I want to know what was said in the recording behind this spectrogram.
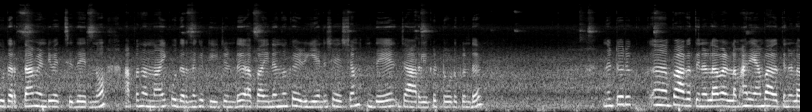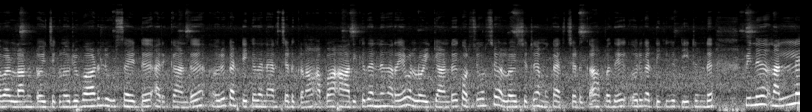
കുതിർത്താൻ വേണ്ടി വെച്ചതായിരുന്നു. അപ്പോൾ നന്നായി കുതിർന്ന് കിട്ടിയിട്ടുണ്ട്. അപ്പോൾ അതിനൊന്ന് കഴുകിയതിന്റെ ശേഷം ഇതേ ജാറിൽ ഇട്ട് കൊടുക്കുന്നുണ്ട്. എന്നിട്ടൊരു പാകത്തിനുള്ള വെള്ളം അരയാൻ പാകത്തിനുള്ള വെള്ളമാണ് കേട്ടോ ഒഴിച്ചിരിക്കുന്നത് ഒരുപാട് ലൂസായിട്ട് അരക്കാണ്ട് ഒരു കട്ടിക്ക് തന്നെ അരച്ചെടുക്കണം. അപ്പോൾ ആദ്യക്ക് തന്നെ നിറയെ വെള്ളം ഒഴിക്കാണ്ട് കുറച്ച് കുറച്ച് വെള്ളം ഒഴിച്ചിട്ട് നമുക്ക് അരച്ചെടുക്കാം. അപ്പോൾ അത് ഒരു കട്ടിക്ക് കിട്ടിയിട്ടുണ്ട്. പിന്നെ നല്ല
